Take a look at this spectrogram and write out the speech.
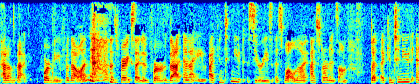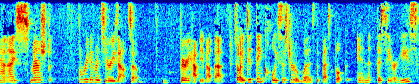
Pat on the back for me for that one. I was very excited for that. And I, I continued series as well. I, I started some, but I continued and I smashed three different series out. So very happy about that. So I did think Holy Sister was the best book in the series.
